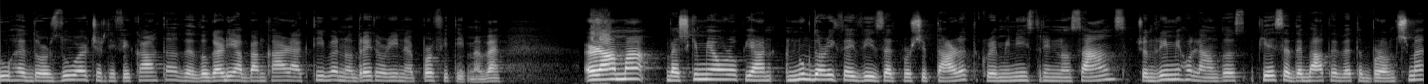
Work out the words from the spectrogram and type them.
duhet dorëzuar certifikata dhe llogaria bankare aktive në Drejtorinë e Përfitimeve. Rama, Bashkimi Europian nuk do rikthejë vizat për shqiptarët, kryeministri në seancë, Qëndrimi i Holandës, pjesë e debateve të brendshme,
